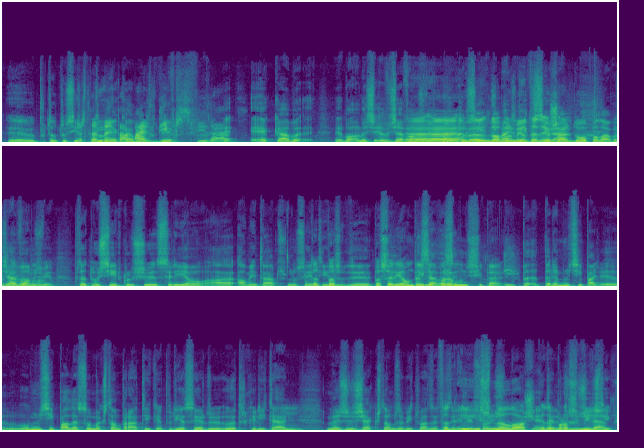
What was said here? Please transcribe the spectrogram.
Uh, portanto, o Mas também está mais diversificado. É, acaba. Bom, mas já vamos ver como é que conseguimos uh, mais Milton, eu já lhe dou a palavra. Já, já vamos ver. Portanto, os círculos seriam aumentados no sentido Portanto, de... Passariam de ilha para ser, municipais. Para, para municipais. O municipal é só uma questão prática. Podia ser outro critério, hum. mas já que estamos habituados a fazer Portanto, Isso na lógica da proximidade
